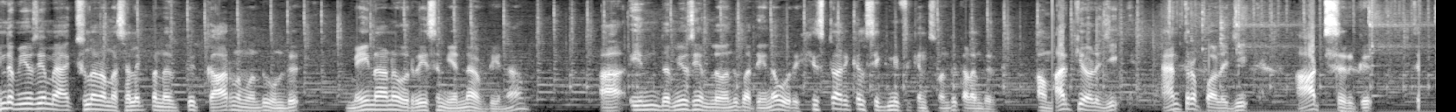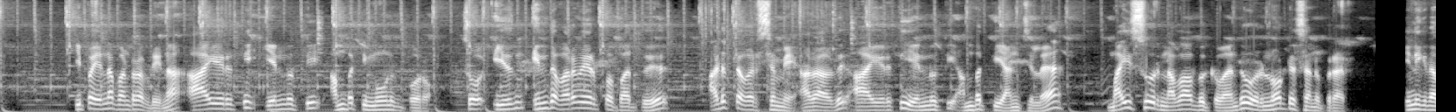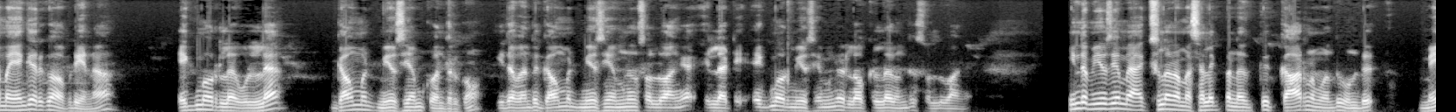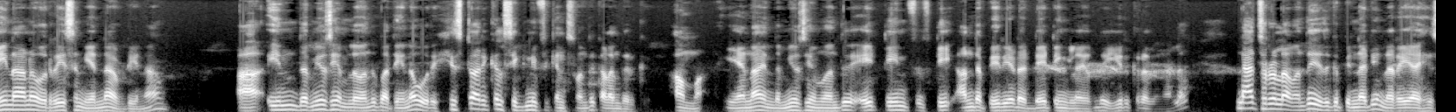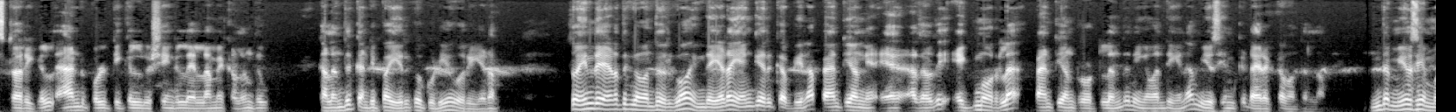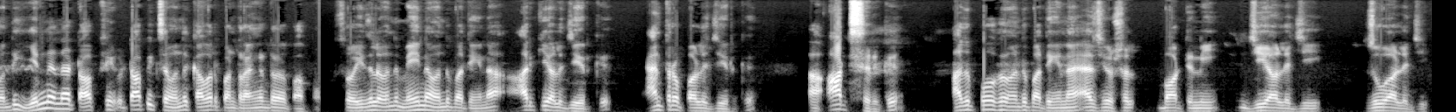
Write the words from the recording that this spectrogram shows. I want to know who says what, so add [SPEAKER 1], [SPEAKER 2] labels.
[SPEAKER 1] இந்த மியூசியம் ஆக்சுவலாக நம்ம செலக்ட் பண்ணதுக்கு காரணம் வந்து உண்டு. மெயினான ஒரு ரீசன் என்ன அப்படின்னா இந்த மியூசியமில் வந்து பார்த்திங்கன்னா ஒரு ஹிஸ்டாரிக்கல் சிக்னிஃபிகன்ஸ் வந்து கலந்துருக்கு. ஆமாம் ஆர்கியாலஜி ஆந்த்ரோபாலஜி ஆர்ட்ஸ் இருக்குது இப்போ என்ன பண்ணுறோம் அப்படின்னா ஆயிரத்தி எண்ணூற்றி ஐம்பத்தி மூணுக்கு போகிறோம் ஸோ இது இந்த வரவேற்பை பார்த்து அடுத்த வருஷமே அதாவது ஆயிரத்தி எண்ணூற்றி ஐம்பத்தி அஞ்சில் மைசூர் நவாபுக்கு வந்து ஒரு நோட்டீஸ் அனுப்புகிறார் இன்றைக்கி நம்ம எங்கே இருக்கோம் அப்படின்னா எக்மோரில் உள்ள கவர்மெண்ட் மியூசியம்க்கு வந்திருக்கோம். இதை வந்து கவர்மெண்ட் மியூசியம்னு சொல்லுவாங்க இல்லாட்டி எக்மோர் மியூசியம்னு லோக்கலில் வந்து சொல்லுவாங்க. இந்த மியூசியம் ஆக்சுவலாக நம்ம செலக்ட் பண்ணதுக்கு காரணம் வந்து உண்டு. மெயினான ஒரு ரீசன் என்ன அப்படின்னா இந்த மியூசியமில் வந்து பார்த்திங்கன்னா ஒரு ஹிஸ்டாரிக்கல் சிக்னிஃபிகன்ஸ் வந்து கலந்துருக்கு. ஆமாம் ஏன்னா இந்த மியூசியம் வந்து எயிட்டீன் ஃபிஃப்டி அந்த பீரியட் டேட்டிங்கில் இருந்து இருக்கிறதுனால நேச்சுரலாக வந்து இதுக்கு பின்னாடி நிறைய ஹிஸ்டாரிக்கல் அண்ட் பொலிட்டிக்கல் விஷயங்கள் எல்லாமே கலந்து கலந்து கண்டிப்பாக இருக்கக்கூடிய ஒரு இடம். ஸோ இந்த இடத்துக்கு வந்து இருக்கோம் இந்த இடம் எங்கே இருக்குது அப்படின்னா பேண்டியான் அதாவது எக்மோரில் பேண்டியான் ரோட்லேருந்து நீங்கள் வந்தீங்கன்னா மியூசியம்க்கு டைரெக்டாக வந்துடலாம் இந்த மியூசியம் வந்து என்னென்ன டாபிக் டாபிக்ஸை வந்து கவர் பண்ணுறாங்கன்றத பார்ப்போம். ஸோ இதில் வந்து மெயினாக வந்து பார்த்தீங்கன்னா ஆர்கியாலஜி இருக்குது ஆந்த்ரோபாலஜி இருக்குது ஆர்ட்ஸ் இருக்குது அது போக வந்து பார்த்தீங்கன்னா as usual botany geology zoology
